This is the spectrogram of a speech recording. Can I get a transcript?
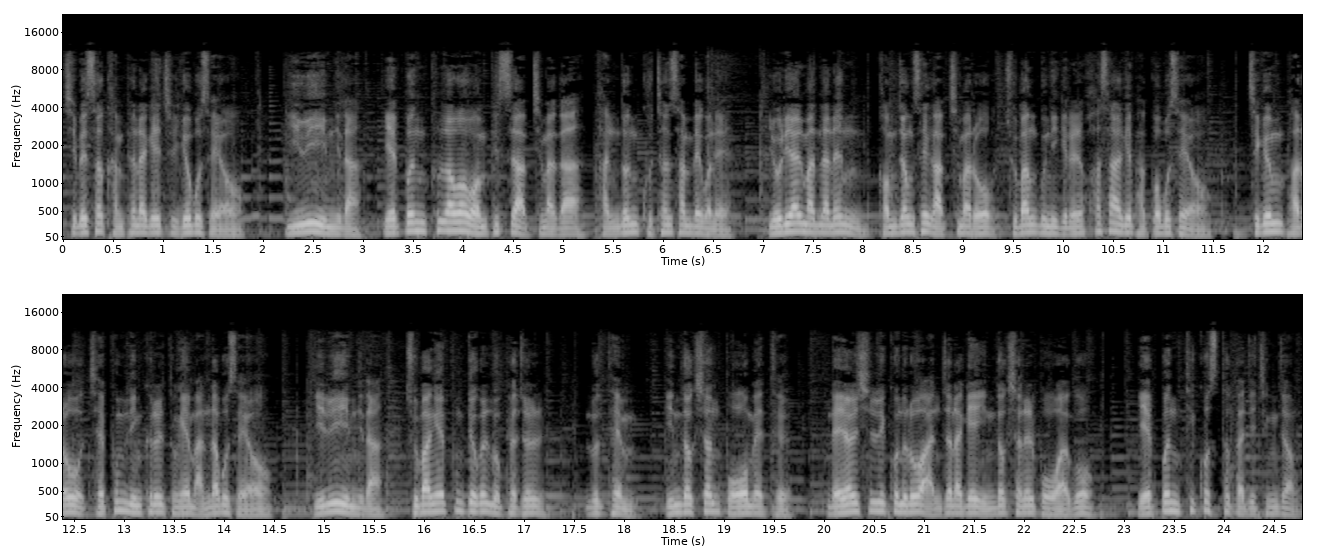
집에서 간편하게 즐겨보세요. 2위입니다. 예쁜 플라워 원피스 앞치마가 단돈 9,300원에 요리할 맛나는 검정색 앞치마로 주방 분위기를 화사하게 바꿔보세요. 지금 바로 제품 링크를 통해 만나보세요. 1위입니다. 주방의 품격을 높여줄 루템 인덕션 보호 매트 내열 실리콘으로 안전하게 인덕션을 보호하고 예쁜 티코스터까지 증정.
